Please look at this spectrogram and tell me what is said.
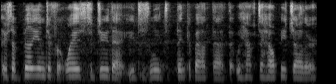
there's a billion different ways to do that. You just need to think about that. That we have to help each other.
